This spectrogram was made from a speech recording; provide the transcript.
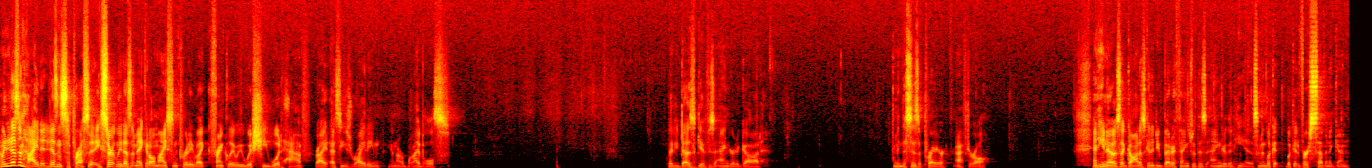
I mean, he doesn't hide it, he doesn't suppress it. He certainly doesn't make it all nice and pretty, like, frankly, we wish he would have, right, as he's writing in our Bibles. But he does give his anger to God. I mean, this is a prayer, after all. And he knows that God is going to do better things with his anger than he is. I mean, look at, look at verse 7 again.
